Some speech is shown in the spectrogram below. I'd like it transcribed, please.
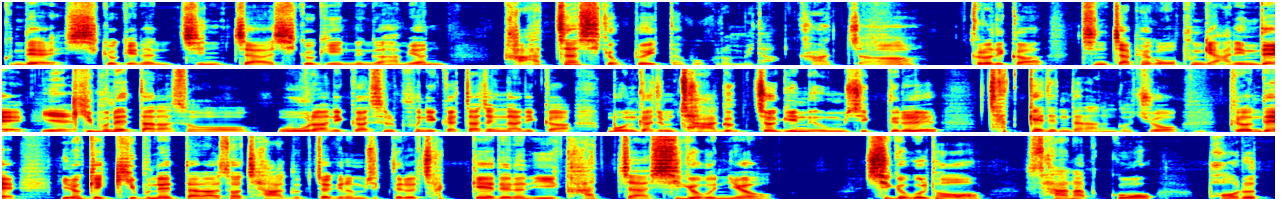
근데 식욕에는 진짜 식욕이 있는가 하면 가짜 식욕도 있다고 그럽니다. 가짜. 그러니까 진짜 배가 고픈 게 아닌데 예. 기분에 따라서 우울하니까 슬프니까 짜증나니까 뭔가 좀 자극적인 음식들을 찾게 된다라는 거죠. 그런데 이렇게 기분에 따라서 자극적인 음식들을 찾게 되는 이 가짜 식욕은요. 식욕을 더 사납고 버릇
